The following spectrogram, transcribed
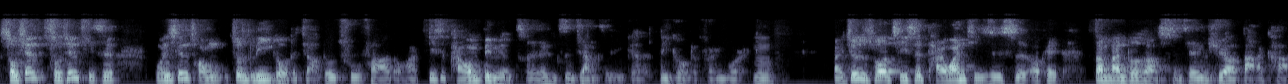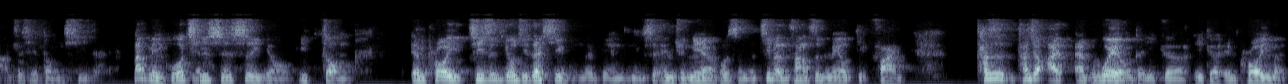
首先首先其实我们先从就是 legal 的角度出发的话，其实台湾并没有责任制这样子一个 legal 的 framework。嗯，啊，就是说其实台湾其实是 OK，上班多少时间需要打卡这些东西的。那美国其实是有一种 employee，其实尤其在矽谷那边，你是 engineer 或什么，基本上是没有 define，它是它叫 at at will 的一个一个 employment。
